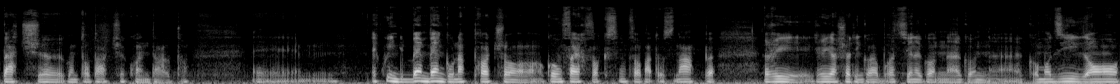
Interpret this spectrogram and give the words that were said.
patch contro patch e quant'altro. eh, e quindi ben venga un approccio con Firefox in formato Snap ri, rilasciato in collaborazione con, con, con, Mozilla o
